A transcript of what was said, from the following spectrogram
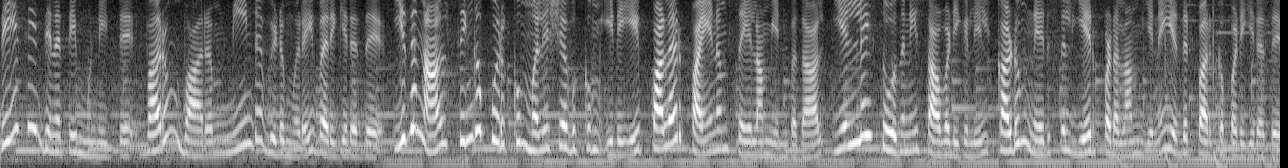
தேசிய தினத்தை முன்னிட்டு வரும் வாரம் நீண்ட விடுமுறை வருகிறது. இதனால் சிங்கப்பூருக்கும் மலேசியாவுக்கும் இடையே பலர் பயணம் செய்யலாம் என்பதால் எல்லை சோதனை சாவடிகளில் கடும் நெரிசல் ஏற்படலாம் என எதிர்பார்க்கப்படுகிறது.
